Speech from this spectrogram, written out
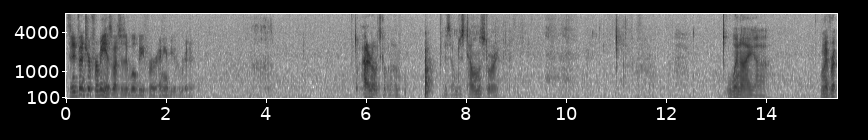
It's an adventure for me as much as it will be for any of you who read it. I don't know what's going on. I'm just telling the story. When I uh, when I've read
